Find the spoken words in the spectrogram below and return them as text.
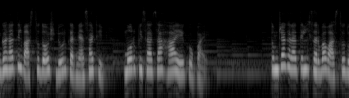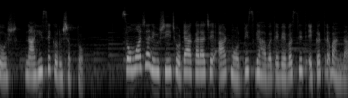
घरातील वास्तुदोष दूर करण्यासाठी मोरपिसाचा हा एक उपाय. तुमच्या घरातील सर्व वास्तुदोष नाहीसे करू शकतो. सोमवारच्या दिवशी छोट्या आकाराचे आठ मोरपीस घ्या व ते व्यवस्थित एकत्र बांधा.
